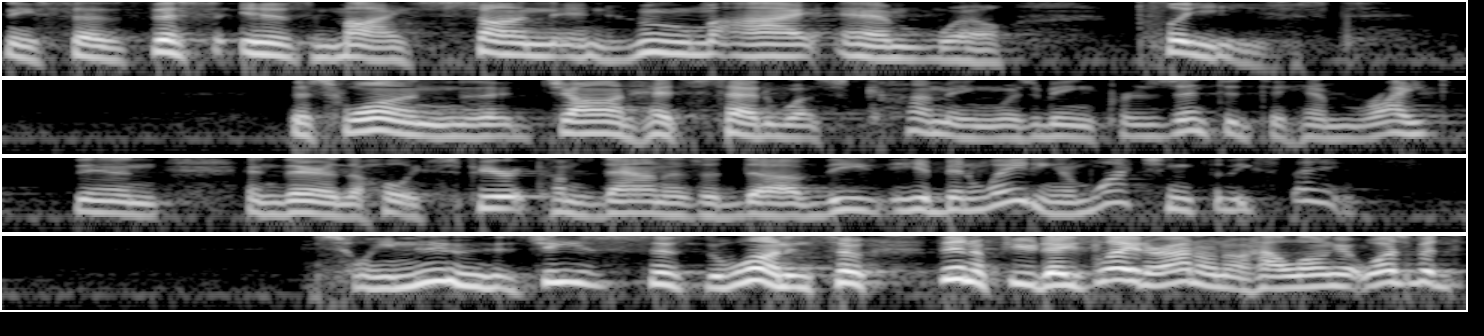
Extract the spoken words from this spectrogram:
and he says, This is my Son in whom I am well pleased. This one that John had said was coming was being presented to him right then and there. The Holy Spirit comes down as a dove. He had been waiting and watching for these things. So he knew that Jesus is the one. And so then a few days later, I don't know how long it was, but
